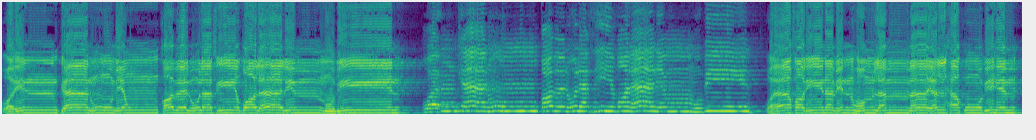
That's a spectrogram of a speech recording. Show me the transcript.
وإن كانوا من قبل لفي ضلال مبين. وإن كانوا من قبل لفي ضلال مبين وآخرين منهم لما يلحقوا بهم.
